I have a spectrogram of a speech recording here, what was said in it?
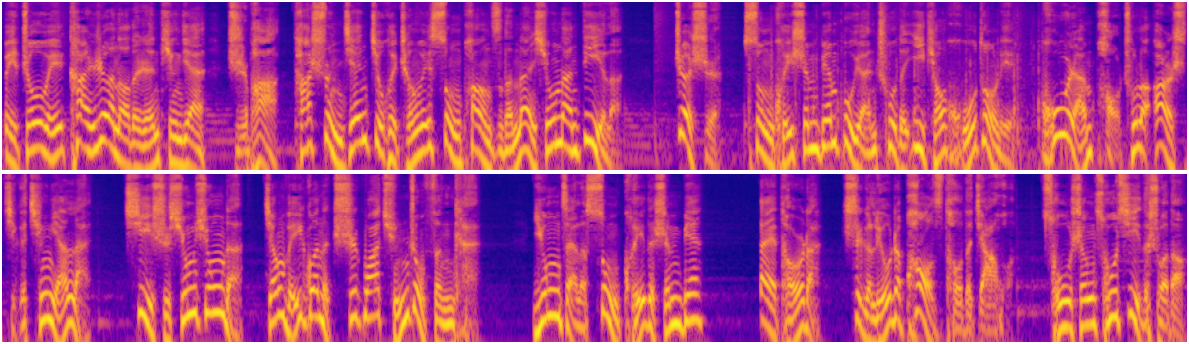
被周围看热闹的人听见，只怕他瞬间就会成为宋胖子的难兄难弟了。这时，宋奎身边不远处的一条胡同里，忽然跑出了二十几个青年来，气势汹汹的将围观的吃瓜群众分开，拥在了宋奎的身边。带头的是个留着炮子头的家伙，粗声粗气的说道：“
